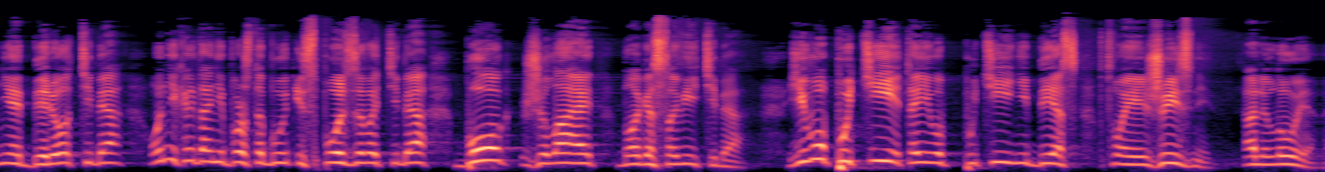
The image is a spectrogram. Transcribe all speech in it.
не оберет тебя, Он никогда не просто будет использовать тебя. Бог желает благословить тебя. Его пути – это Его пути небес в твоей жизни. Аллилуйя.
